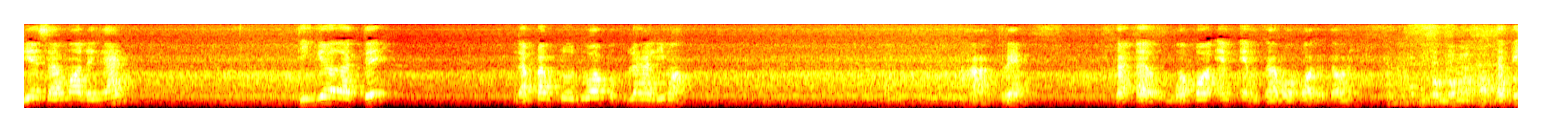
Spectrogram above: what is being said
dia sama dengan 382.5 ha gram Ka, eh, berapa mm ke apa tak tahu ni? Tapi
